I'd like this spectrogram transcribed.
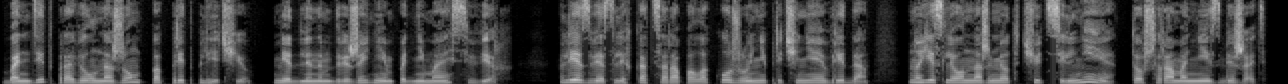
Бандит провел ножом по предплечью, медленным движением поднимаясь вверх. Лезвие слегка царапало кожу, не причиняя вреда, но если он нажмет чуть сильнее, то шрама не избежать,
